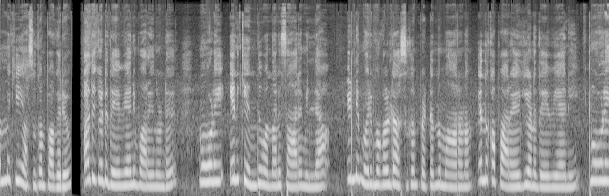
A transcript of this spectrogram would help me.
അമ്മയ്ക്ക് ഈ അസുഖം പകരും. അത് കേട്ട് ദേവ്യാനി പറയുന്നുണ്ട് മോളെ എനിക്ക് എന്ത് വന്നാലും സാരമില്ല. എന്റെ മരുമകളുടെ അസുഖം പെട്ടെന്ന് മാറണം എന്നൊക്കെ പറയുകയാണ് ദേവയാനി. മോളെ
